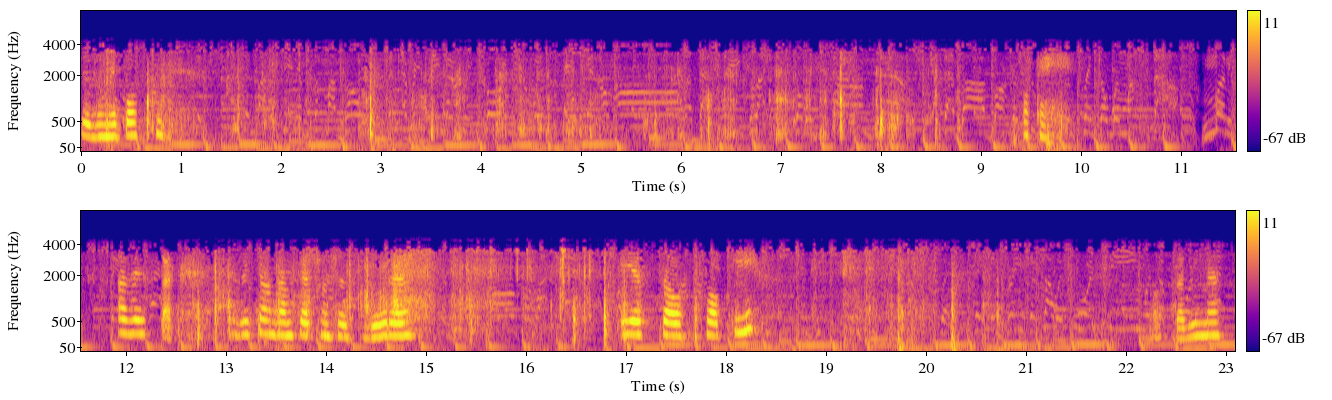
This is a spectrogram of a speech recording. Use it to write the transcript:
Żeby nie popsuć. Okej. A więc tak, wyciągam pierwszą rzecz z góry. Jest to foki. Odstawimy.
